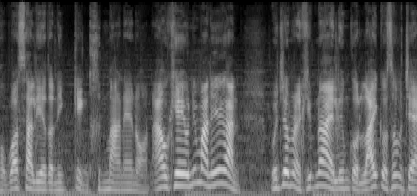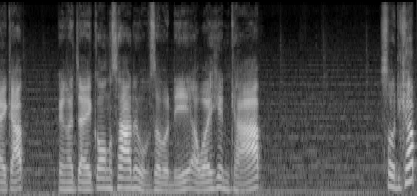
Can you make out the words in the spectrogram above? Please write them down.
ผมว่าซาเรียตอนนี้เก่งขึ้นมากแน่นอนเอาโอเค วันนี้มานี้กันไว้เจอกันใหม่คลิปหน้าอย่าลืมกดไลค์กดซับสไครต์ครับเป็นกำลังใจกล้องซ่าให้ผมสำหรับวันนี้เอาไว้เช่นครับ สวัสดีครับ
